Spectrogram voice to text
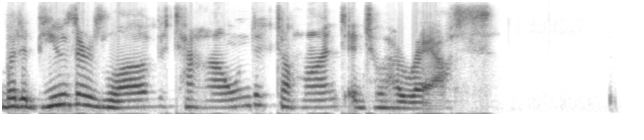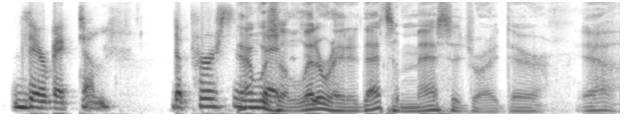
But abusers love to hound, to haunt, and to harass their victim, the person That was that- alliterated. That's a message right there. Yeah.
